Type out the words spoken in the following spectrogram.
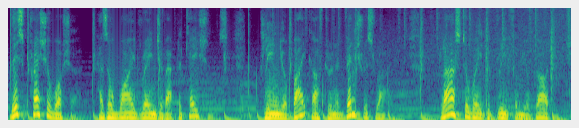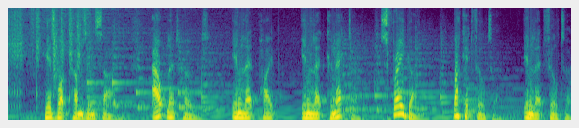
this pressure washer has a wide range of applications. Clean your bike after an adventurous ride, blast away debris from your garden. Here's what comes inside. Outlet hose, inlet pipe, inlet connector, spray gun, bucket filter, inlet filter.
